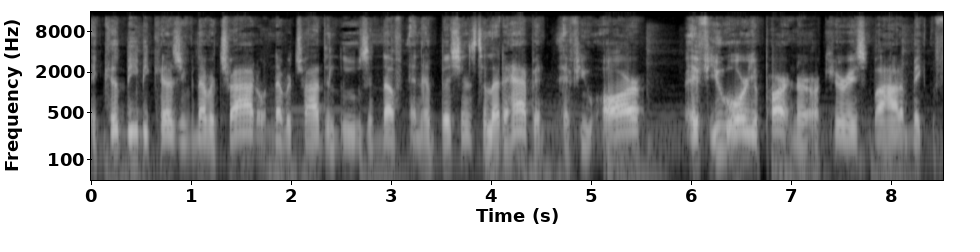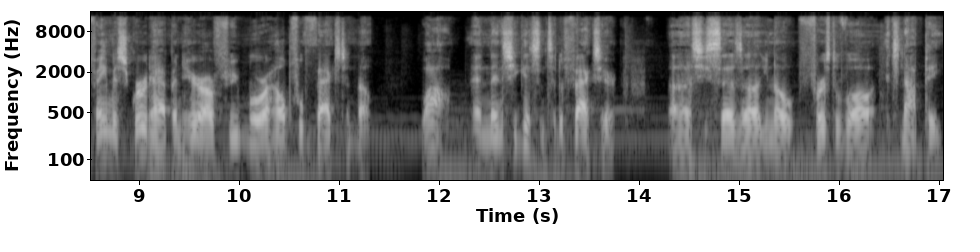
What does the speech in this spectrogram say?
it could be because you've never tried or never tried to lose enough inhibitions to let it happen. If you are if you or your partner are curious about how to make the famous squirt happen, here are a few more helpful facts to know. Wow. And then she gets into the facts here. Uh, she says, uh, you know, first of all, it's not pee.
